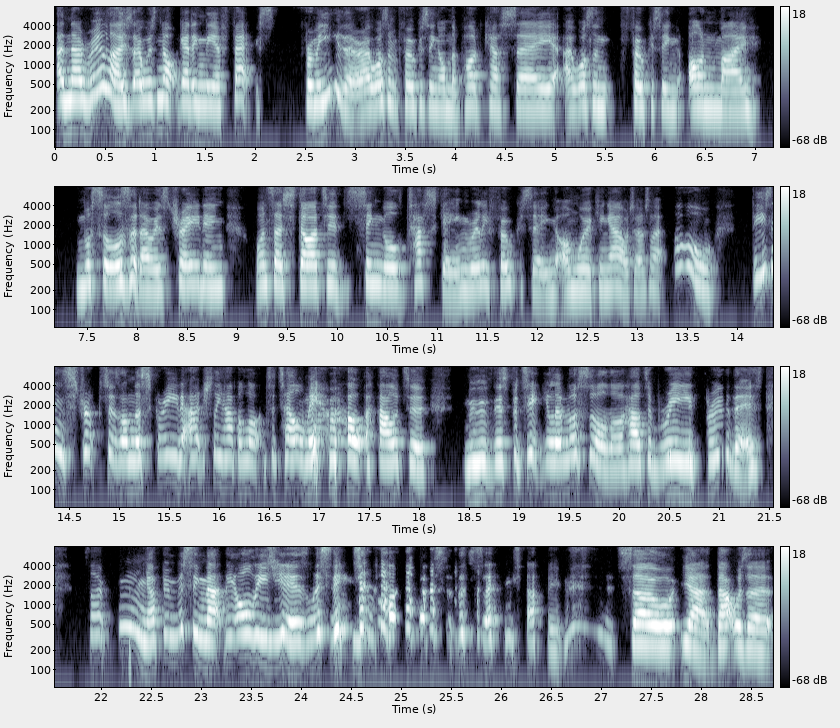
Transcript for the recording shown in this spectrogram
And I realized I was not getting the effects from either. I wasn't focusing on the podcast, say, I wasn't focusing on my muscles that I was training. Once I started single tasking, really focusing on working out, I was like, oh, these instructors on the screen actually have a lot to tell me about how to move this particular muscle or how to breathe through this like, hmm, I've been missing that the, all these years listening to podcasts at the same time. So yeah, that was a,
